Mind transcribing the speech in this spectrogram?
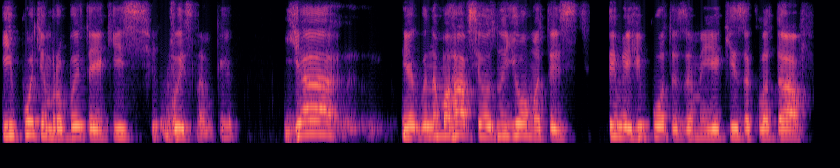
і потім робити якісь висновки. Я е, якби намагався ознайомитись з тими гіпотезами, які закладав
